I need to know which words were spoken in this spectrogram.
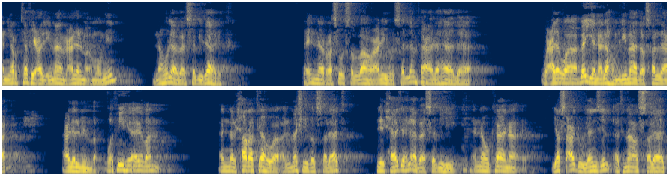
أن يرتفع الإمام على المأمومين إنه لا بأس بذلك. فإن الرسول صلى الله عليه وسلم فعل هذا. وعلى وبين لهم لماذا صلى على المنبر. وفيه أيضا أن الحركة والمشي في الصلاة للحاجة لا بأس به لأنه كان يصعد وينزل أثناء الصلاة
